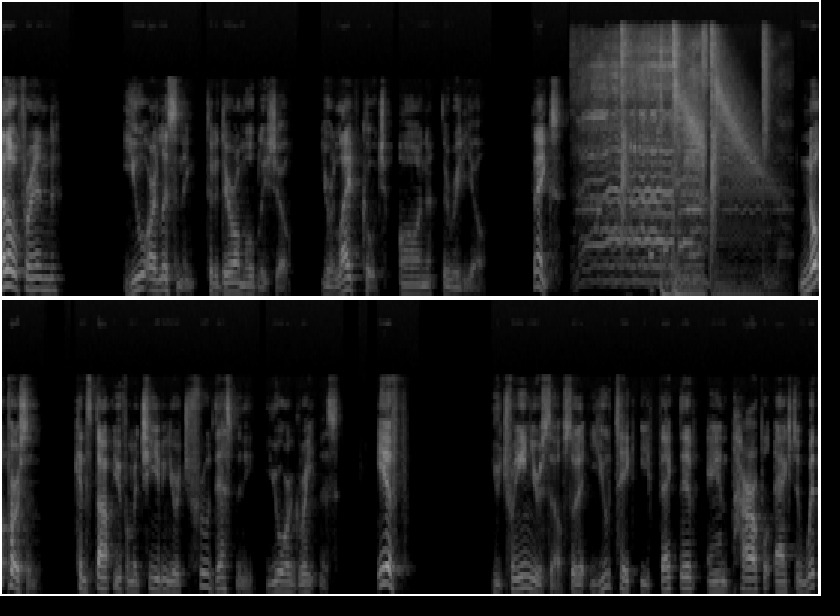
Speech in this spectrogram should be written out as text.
Hello, friend. You are listening to the Darryl Mobley Show, your life coach on the radio. Thanks. No person can stop you from achieving your true destiny, your greatness, if you train yourself so that you take effective and powerful action with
